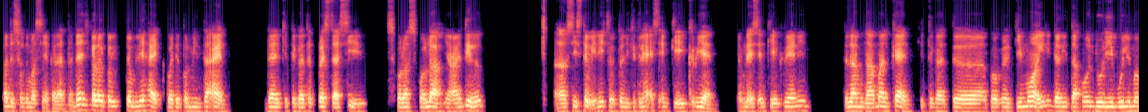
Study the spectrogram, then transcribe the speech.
pada suatu masa yang akan datang. Dan kalau kita melihat kepada permintaan dan kita kata prestasi sekolah-sekolah yang ada uh, sistem ini, contohnya kita lihat SMK Krian. Yang mana SMK Krian ni telah mengamalkan kita kata program Timur ini dari tahun 2015.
